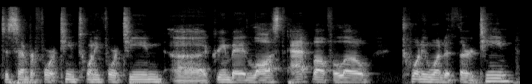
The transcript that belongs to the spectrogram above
December 14, 2014. Uh, Green Bay lost at Buffalo 21 to 13.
